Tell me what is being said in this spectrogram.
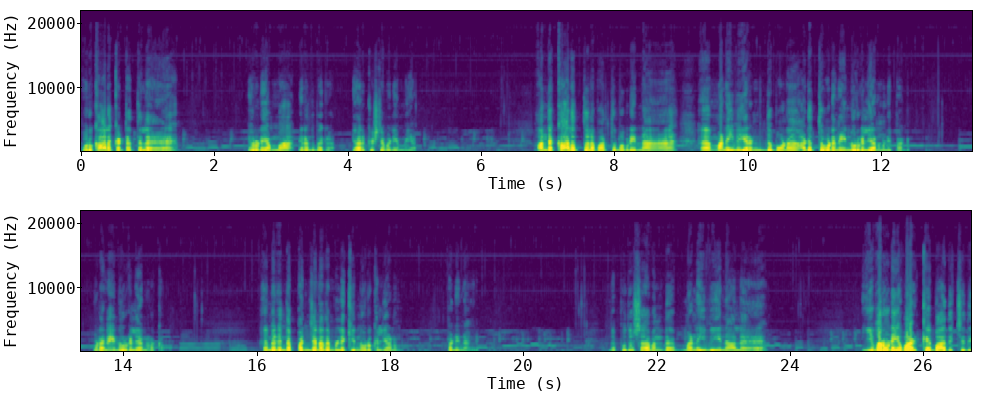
ஒரு காலகட்டத்தில் இவருடைய அம்மா இறந்து போயிடுறா. யார்? கிருஷ்ணவேணி அம்மையார். அந்த காலத்தில் பார்த்தோம் அப்படின்னா மனைவி இறந்து போனால் அடுத்து உடனே இன்னொரு கல்யாணம் பண்ணிப்பாங்க. உடனே இன்னொரு கல்யாணம் நடக்கும். அதுமாரி இந்த பஞ்சநதம் பிள்ளைக்கு இன்னொரு கல்யாணம் பண்ணினாங்க. இந்த புதுசாக வந்த மனைவியினால இவருடைய வாழ்க்கை பாதிச்சது.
